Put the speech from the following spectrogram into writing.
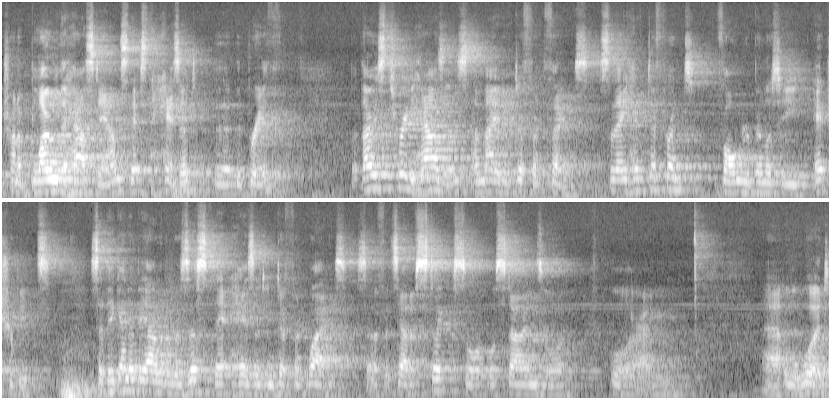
trying to blow the house down, so that's the hazard, the, the breath. But those three houses are made of different things, so they have different vulnerability attributes. So they're going to be able to resist that hazard in different ways. So if it's out of sticks or, or stones or or, um, uh, or wood,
